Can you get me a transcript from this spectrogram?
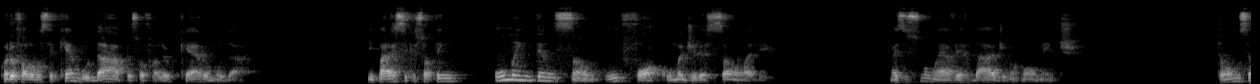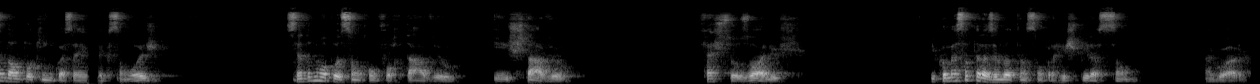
Quando eu falo você quer mudar, a pessoa fala eu quero mudar. E parece que só tem uma intenção, um foco, uma direção ali. Mas isso não é a verdade normalmente. Então vamos sentar um pouquinho com essa reflexão hoje. Senta numa posição confortável e estável. Feche seus olhos e começa trazendo a atenção para a respiração agora.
